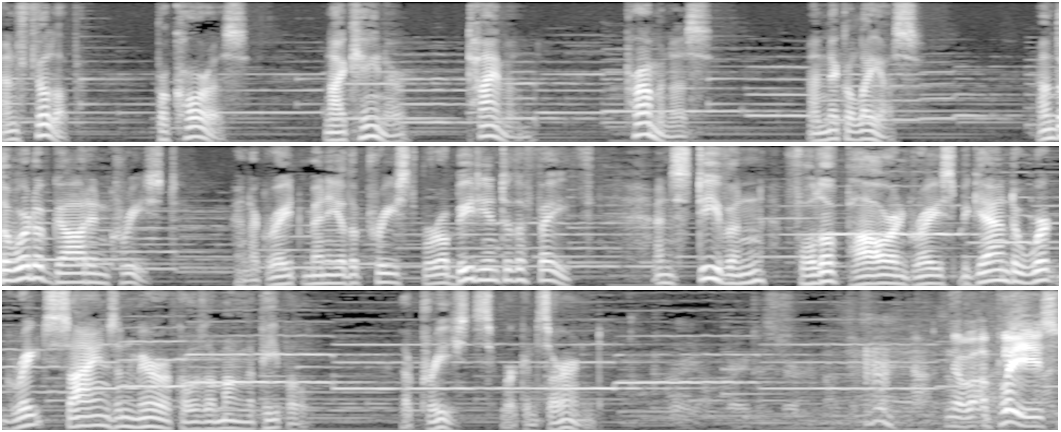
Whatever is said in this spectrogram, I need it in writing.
and Philip, Prochorus, Nicanor, Timon, Parmenas, and Nicolaus. And the word of God increased, and a great many of the priests were obedient to the faith. And Stephen, full of power and grace, began to work great signs and miracles among the people. The priests were concerned. No, uh, please,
